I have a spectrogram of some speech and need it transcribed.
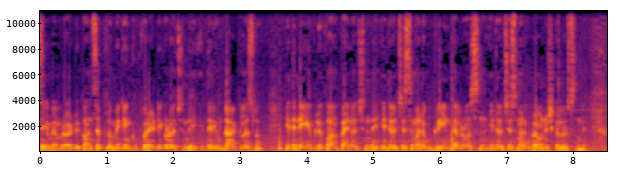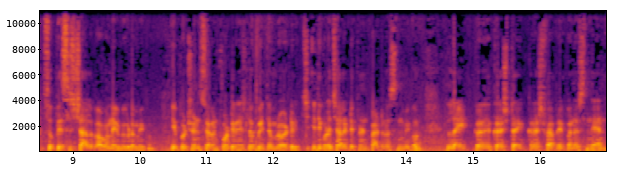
సేమ్ ఎంబ్రాయిడరీ కాన్సెప్ట్లో మీకు ఇంకొక వెరైటీ కూడా వచ్చింది. ఇది డార్క్ కలర్స్లో. ఇది నెయ్యి బ్లూ పైన వచ్చింది. ఇది వచ్చేసి మనకు గ్రీన్ కలర్ వస్తుంది. ఇది వచ్చేసి మనకు బ్రౌనిష్ కలర్ వస్తుంది. సో పీసెస్ చాలా బాగున్నాయి ఇవి కూడా మీకు. ఇప్పుడు చూడండి సెవెన్ ఫార్టీ రేంజ్లో విత్ ఎంబ్రాయిడరీ ఇది కూడా చాలా డిఫరెంట్ ప్యాటర్న్ వస్తుంది మీకు. లైట్ క్రష్ క్రష్ ఫ్యాబ్రిక్ పైన వస్తుంది. అండ్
